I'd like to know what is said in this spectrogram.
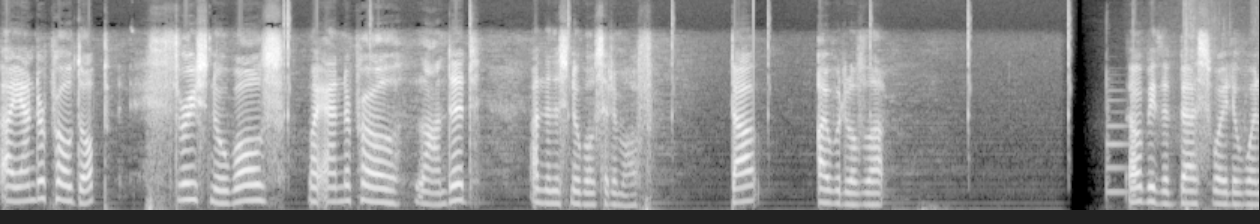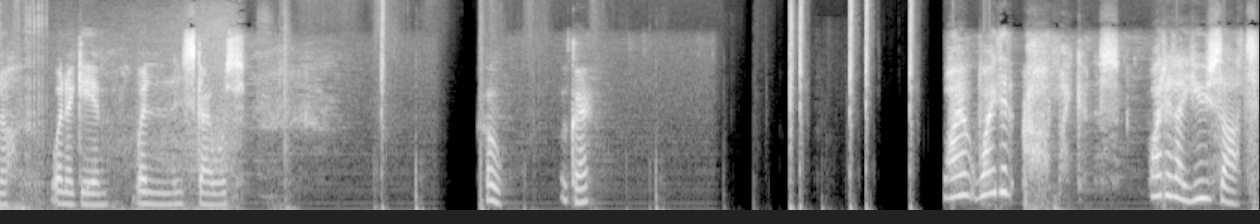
I ender up, threw snowballs, my ender pearl landed, and then the snowballs hit him off. That I would love that. That would be the best way to win a win a game, in Skywars. Oh, okay. Why why did oh my goodness. Why did I use that?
